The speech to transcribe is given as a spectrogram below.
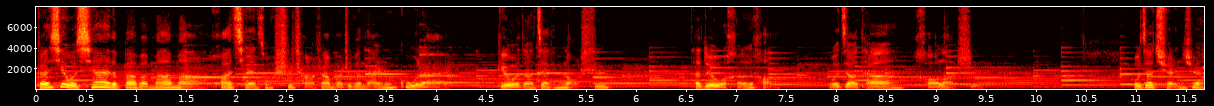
感谢我亲爱的爸爸妈妈花钱从市场上把这个男人雇来，给我当家庭老师。他对我很好，我叫他郝老师。我叫全全，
